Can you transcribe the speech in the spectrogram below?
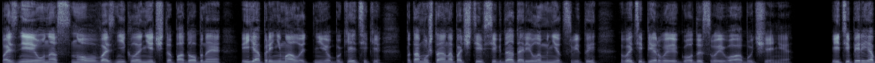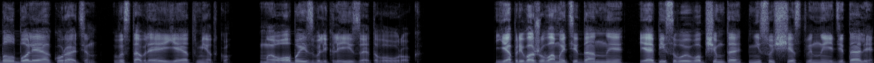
Позднее у нас снова возникло нечто подобное, и я принимал от нее букетики, потому что она почти всегда дарила мне цветы в эти первые годы своего обучения. И теперь я был более аккуратен, выставляя ей отметку. Мы оба извлекли из этого урок. Я привожу вам эти данные и описываю, в общем-то, несущественные детали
